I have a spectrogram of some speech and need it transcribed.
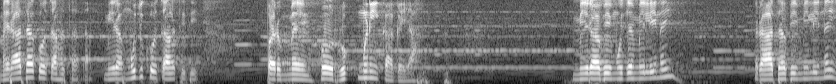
मैं राधा को चाहता था, मीरा मुझको चाहती थी, पर मैं हो रुक्मणी का गया। मीरा भी मुझे मिली नहीं। राधा भी मिली नहीं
